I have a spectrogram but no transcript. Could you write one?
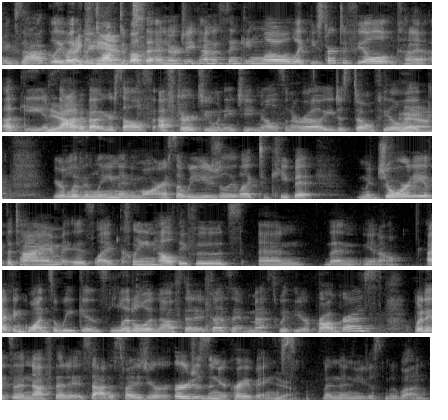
Exactly. Like I we can't. talked about the energy kind of sinking low. Like you start to feel kind of ucky and Yeah. bad about yourself after too many cheat meals in a row. You just don't feel Yeah. like you're living lean anymore. So we usually like to keep it majority of the time is like clean, healthy foods and then, you know, I think once a week is little enough that it doesn't mess with your progress, but it's enough that it satisfies your urges and your cravings. Yeah. And then you just move on.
